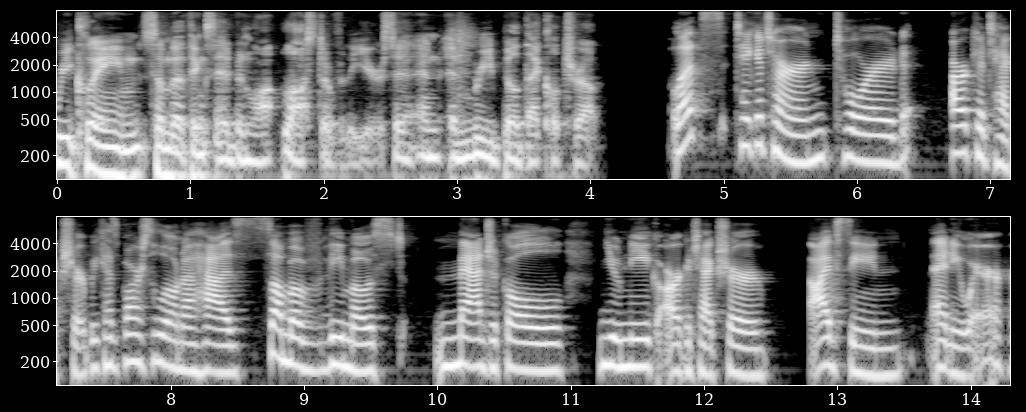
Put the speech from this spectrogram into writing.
reclaim some of the things that had been lo- lost over the years and, and, and rebuild that culture up. Let's take a turn toward architecture because Barcelona has some of the most magical, unique architecture I've seen anywhere.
